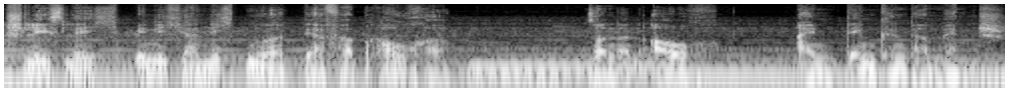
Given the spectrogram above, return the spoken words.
Schließlich bin ich ja nicht nur der Verbraucher, sondern auch ein denkender Mensch.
